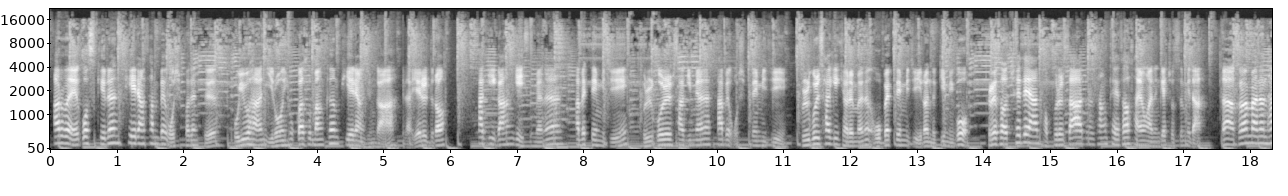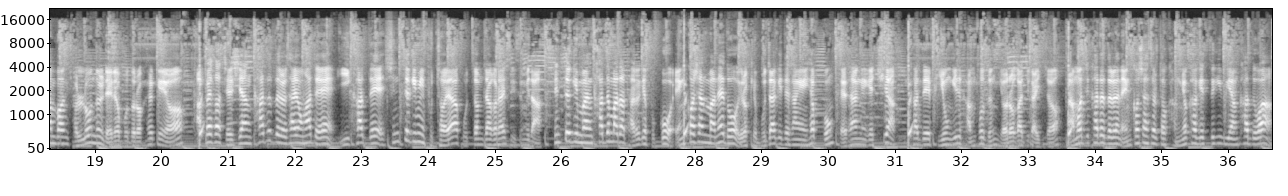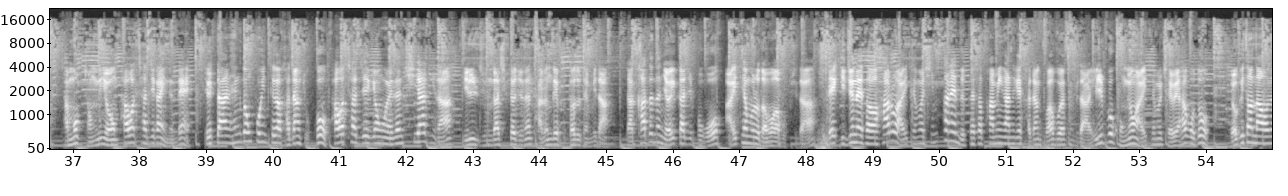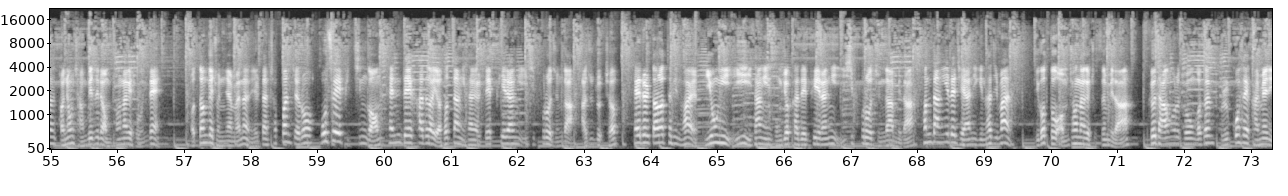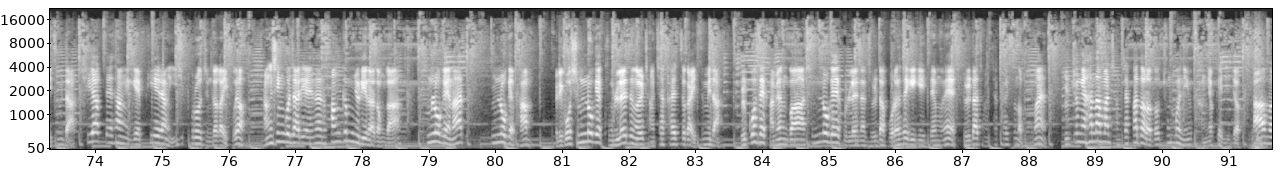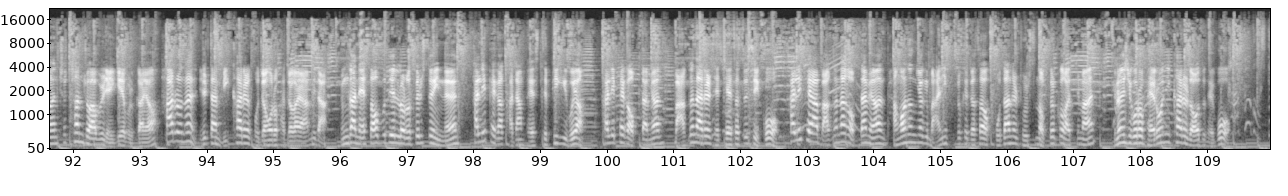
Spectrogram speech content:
하루의 에고 스킬은 피해량 350%, 보유한 이로운 효과 수만큼 피해량 증가. 예를 들어 사기가 한 개 있으면은 400 데미지, 불굴 사기면 450 데미지, 불굴 사기 결하면은 500 데미지 이런 느낌이고 그래서 최대한 버프를 쌓아둔 상태에서 사용하는 게 좋습니다. 자 그러면은 한번 결론을 내려보도록 할게요. 앞에서 제시한 카드들을 사용하되 이 카드에 신뜨김이 붙어야 고점작을 할 수 있습니다. 신뜨김은 카드마다 다르게 붙고 앵커샷만 해도 이렇게 무작위 대상의 협공, 대상에게 취약, 이 카드의 비용 1 감소 등 여러 가지가 있죠. 나머지 카드들은 앵커샷을 더 강력하게 쓰기 위한 카드와 잡몹 정리용 파워 차지가 있는데 일단 행동 포인트가 가장 좋고 파워 차지의 경우에는 취약이나 딜 증가시켜주는 다른 게 붙어도 됩니다. 자 카드는 여기까지 보고 아이템으로 넘어가 봅시다. 내 기준에서 하루 아이템을 심판의 늪에서 파밍하는 게 가장 좋아 보였습니다. 일부 공용 아이템을 제외하고도 여기서 나오는 전용 장비들이 엄청나게 좋은데 어떤 게 좋냐면은 일단 첫 번째로 호수에 비친 검 핸드의 카드가 6장 이상일 때 피해량이 20% 증가. 아주 좋죠. 해를 떨어뜨린 활 비용이 2 이상인 공격 카드의 피해량이 20% 증가합니다. 선당 1의 제한이긴 하지만 이것도 엄청나게 좋습니다. 그 다음으로 좋은 것은 불꽃의 가면이 있습니다. 취약 대상에게 피해량 20% 증가가 있고요. 장신구 자리에는 황금률이라던가 심록의낮 심록의 밤 그리고 심록의 굴레 등을 장착할 수가 있습니다. 불꽃의 가면과 심록의 굴레는 둘 다 보라색이기 때문에 둘 다 장착할 순 없지만 둘 중에 하나만 장착하더라도 충분히 강력해지죠. 다음은 추천 조합을 얘기해 볼까요? 하루는 일단 미카를 고정으로 가져가야 합니다. 중간에 서브 딜러로 쓸 수 있는 칼리페가 가장 베스트 픽이고요. 칼리페가 없다면 마그나를 대체해서 쓸 수 있고 칼리페와 마그나가 없다면 방어 능력이 많이 부족해져서 고단을 돌 수는 없을 것 같지만 이런 식으로 베로니카를 넣어도 되고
